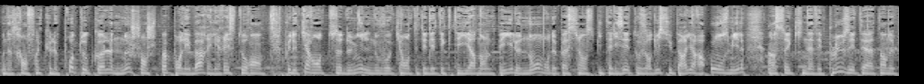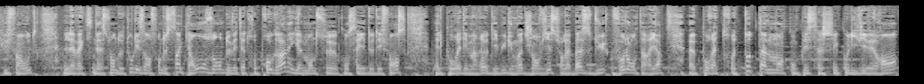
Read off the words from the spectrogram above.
Vous noterez enfin que le protocole ne change pas pour les bars et les restaurants. Plus de 42 000 nouveaux cas ont été détectés hier dans le pays. Le nombre de patients hospitalisés est aujourd'hui supérieur à 11 000, un seuil qui n'avait plus été atteint depuis fin août. La vaccination de tous les enfants de 5 à 11 ans devait être au programme également de ce Conseil de défense. Elle pourrait démarrer au début du mois de janvier sur la base du volontariat. Euh, pour être totalement complet, sachez qu'Olivier Véran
